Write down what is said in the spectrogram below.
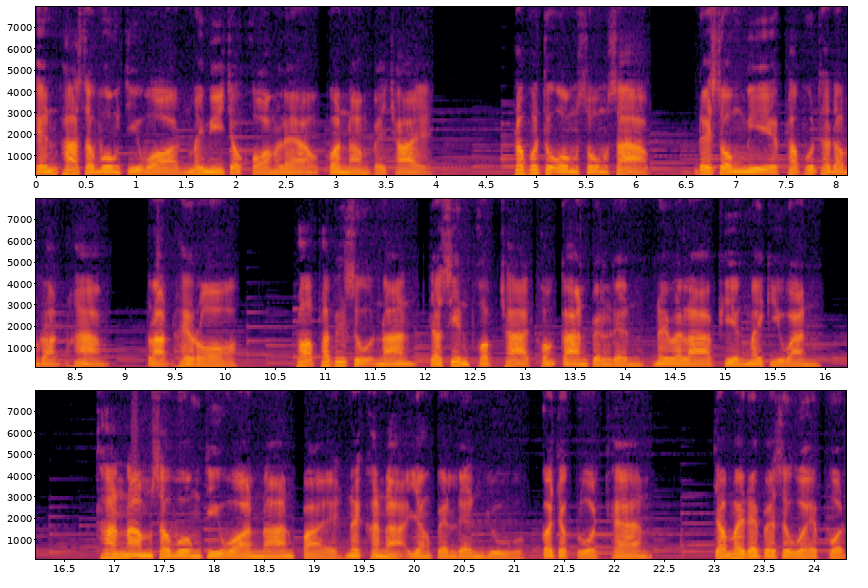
เห็นผ้าสบงจีวรไม่มีเจ้าของแล้วก็นำไปใช้ พระพุทธองค์ทรงทราบ ได้ทรงมีพระพุทธดำรัสห้าม ตรัสให้รอ เพราะพระภิกษุนั้นจะสิ้นภพชาติของการเป็นเลนในเวลาเพียงไม่กี่วัน ถ้านำสบงจีวรนนานไปในขณะยังเป็นเลนอยู่ ก็จะโกรธแค้น จะไม่ได้ไปเสวยผล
